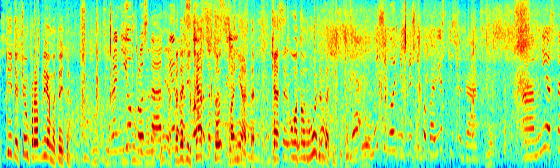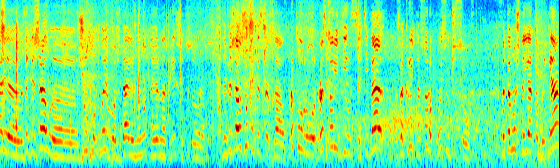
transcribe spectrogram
Пустите, в чем проблема-то? эти? Вранье просто от первого Подожди, сейчас что, понятно. Сейчас вот он может защитником? Я- мы сегодня пришли по повестке сюда. А, мне стали, забежал э, Жуков, мы его ждали минут, наверное, 30-40. Забежал Жуков и сказал, прокурор распорядился тебя закрыть на 48 часов. Потому что якобы я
